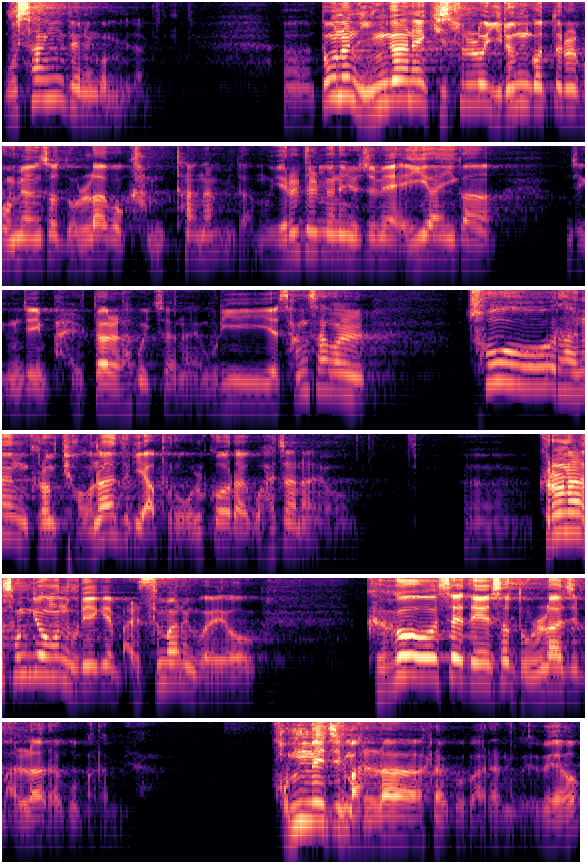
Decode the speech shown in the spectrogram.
우상이 되는 겁니다. 어, 또는 인간의 기술로 이룬 것들을 보면서 놀라고 감탄합니다. 뭐 예를 들면 요즘에 AI가 이제 굉장히 발달하고 있잖아요. 우리의 상상을 초월하는 그런 변화들이 앞으로 올 거라고 하잖아요. 어, 그러나 성경은 우리에게 말씀하는 거예요. 그것에 대해서 놀라지 말라라고 말합니다. 겁내지 말라라고 말하는 거예요. 왜요?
